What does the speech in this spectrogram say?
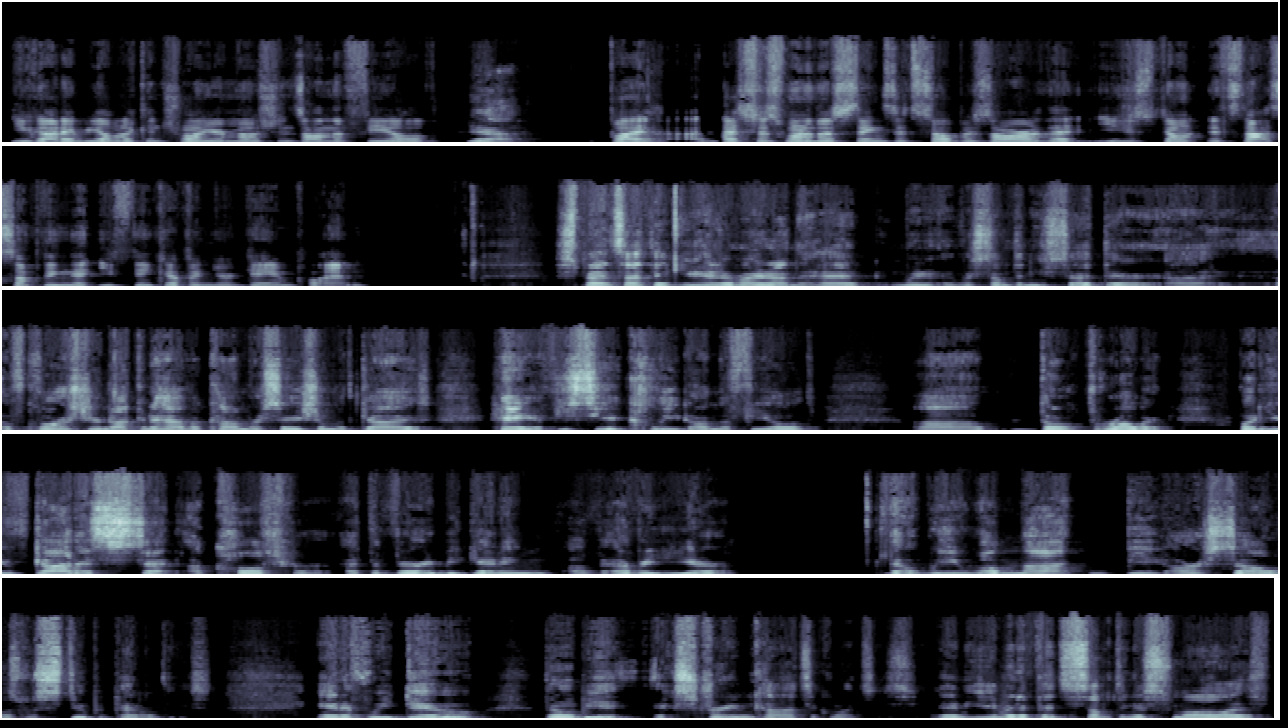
you got to be able to control your emotions on the field. Yeah. But Yeah. that's just one of those things that's so bizarre that you just don't, it's not something that you think of in your game plan. Spence, I think you hit it right on the head when it was something you said there. Uh, of course, you're not going to have a conversation with guys. Hey, if you see a cleat on the field, uh, don't throw it. But you've got to set a culture at the very beginning of every year that we will not beat ourselves with stupid penalties. And if we do, there will be extreme consequences. And even if it's something as small as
